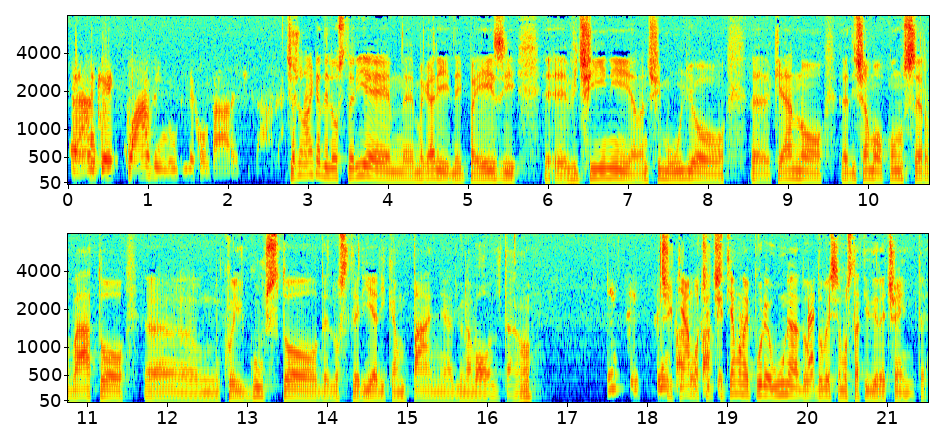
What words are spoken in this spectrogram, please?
è anche quasi inutile contare e citare. Ci sono anche delle osterie eh, magari nei paesi eh, vicini a Vancimuglio eh, che hanno eh, diciamo, conservato eh, quel gusto dell'osteria di campagna di una volta, no? Sì, sì, sì, Citiamo, infatti, infatti. Citiamone pure una do, dove siamo stati di recente.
